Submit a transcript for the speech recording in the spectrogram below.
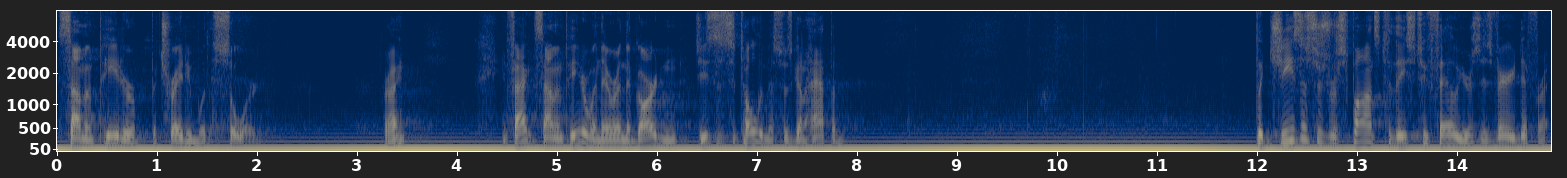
Simon Peter betrayed him with a sword. Right? In fact, Simon Peter, when they were in the garden, Jesus had told him this was going to happen. But Jesus' response to these two failures is very different.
